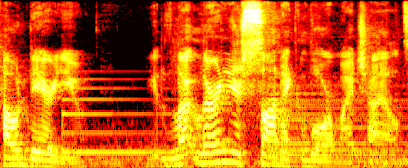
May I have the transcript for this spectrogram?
how dare you? Le learn your Sonic lore, my child.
